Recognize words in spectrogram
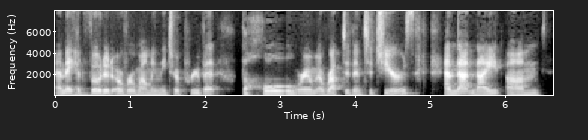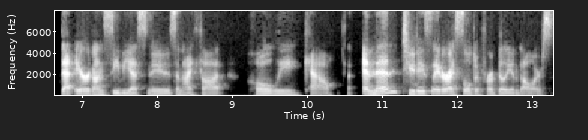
and they had voted overwhelmingly to approve it, the whole room erupted into cheers. And that night, um, that aired on CBS News, and I thought, holy cow. And then two days later, I sold it for a billion dollars.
